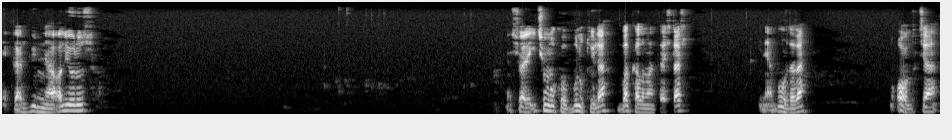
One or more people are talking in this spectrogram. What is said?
Tekrar günlüğe alıyoruz. E, şöyle Ichimoku bulutuyla bakalım arkadaşlar. Yine burada da oldukça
